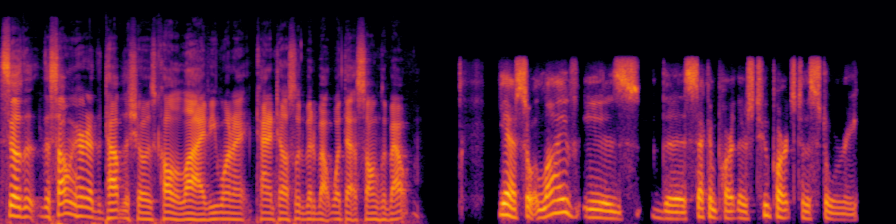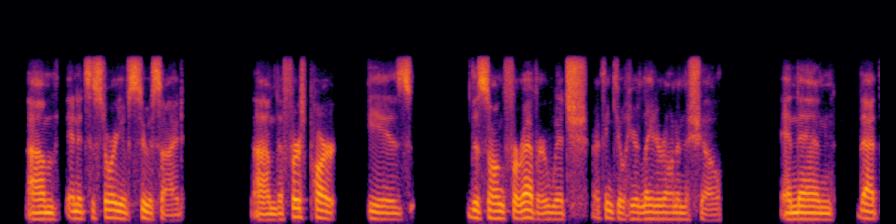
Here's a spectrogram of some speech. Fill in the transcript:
so the the song we heard at the top of the show is called Alive. You want to kind of tell us a little bit about what that song's about? Yeah, so Alive is the second part. There's two parts to the story. Um and it's the story of suicide. Um the first part is the song Forever, which I think you'll hear later on in the show. And then that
